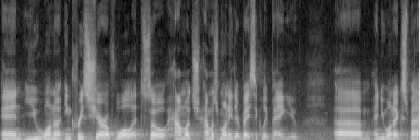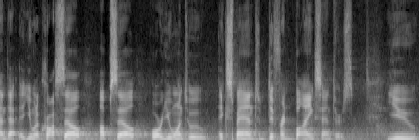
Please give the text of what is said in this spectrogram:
and you want to increase share of wallet. So how much how much money they're basically paying you, um, and you want to expand that. You want to cross sell, upsell, or you want to expand to different buying centers. You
